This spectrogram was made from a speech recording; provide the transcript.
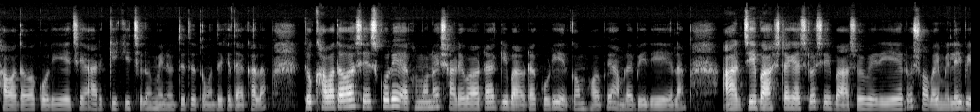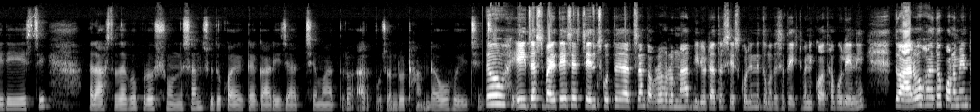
খাওয়া দাওয়া করিয়েছে। আর কি কি ছিল মেনুতে তোমাদেরকে দেখালাম। তো খাওয়া দাওয়া শেষ করে এখন মনে হয় সাড়ে বারোটা কি বারোটা কুড়ি, এরকম হবে। আমরা বেরিয়ে এলাম। আর যে বাসটা গেছিল সেই বাসও বেরিয়ে এলো। সবাই মিলেই বেরিয়ে এসেছি। রাস্তা দেখো পুরো শুনশান, শুধু কয়েকটা গাড়ি যাচ্ছে মাত্র আর প্রচণ্ড ঠান্ডাও হয়েছে। তো এই জাস্ট বাড়িতে এসে চেঞ্জ করতে যাচ্ছিলাম, তারপরে ভাবলাম, না, ভিডিওটা তো শেষ করিনি, তোমাদের সাথে একটুখানি কথা বলে নিই। তো আরও হয়তো পনেরো মিনিট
